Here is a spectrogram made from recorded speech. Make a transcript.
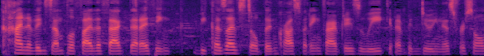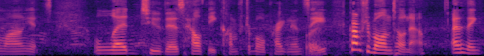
kind of exemplify the fact that I think because I've still been crossfitting five days a week and I've been doing this for so long, it's led to this healthy, comfortable pregnancy. Right. Comfortable until now. I don't think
